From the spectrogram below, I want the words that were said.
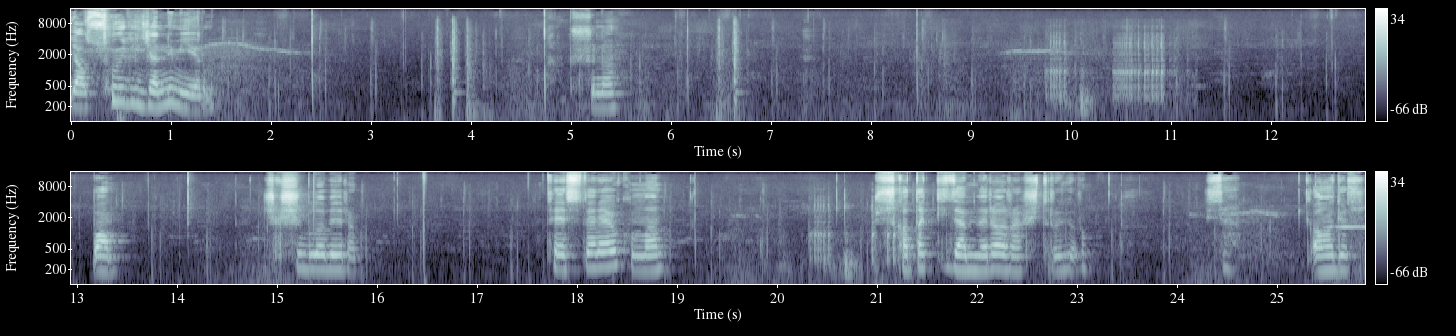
Ya söyleyeceksin değil mi yerim? Şunu. Bam. Çıkışı bulabilirim. Testlere yok mu lan? Üst kata gizemleri araştırıyorum. Güzel. Aa göz.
